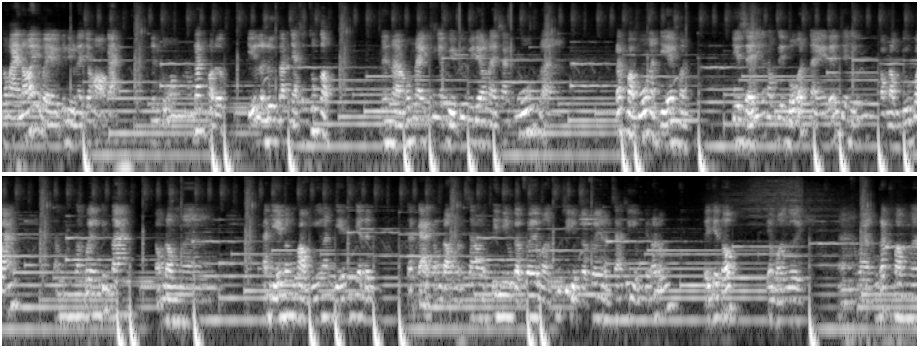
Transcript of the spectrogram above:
Không ai nói về cái điều này cho họ cả. Nên cũng không, không trách họ được. Chỉ là lương tâm nhà sản xuất thôi. Nên là hôm nay cũng nhân việc cái video này sang cũng muốn là rất mong muốn anh chị em mình chia sẻ những thông tin bổ ích này đến cho những cộng đồng chủ quán thân, thân quen chúng ta cộng đồng ờ, anh chị em văn phòng những anh chị em gia đình tất cả cộng đồng làm sao tin yêu cà phê mà muốn sử dụng cà phê làm sao sử dụng cho nó đúng để cho tốt cho mọi người. À, và cũng rất mong à,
